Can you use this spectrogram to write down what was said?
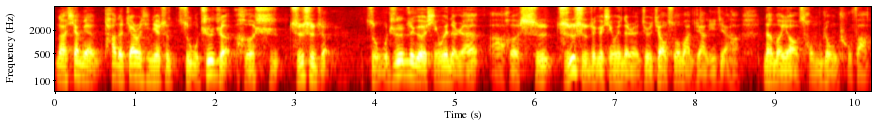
那下面它的加重情节是组织者和实指使者，组织这个行为的人啊和实指使这个行为的人就是教唆嘛，你这样理解哈。那么要从重处罚，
